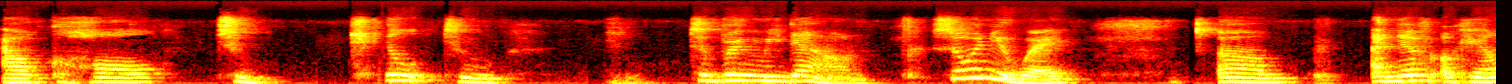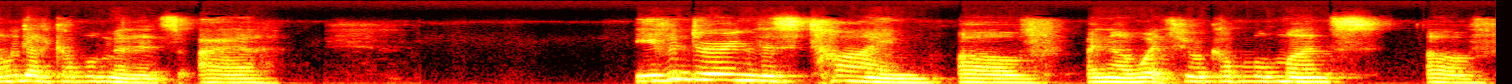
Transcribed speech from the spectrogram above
alcohol to kill, to to bring me down. So anyway, um, I never. Okay, I only got a couple minutes. I even during this time of, I know I went through a couple months of,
